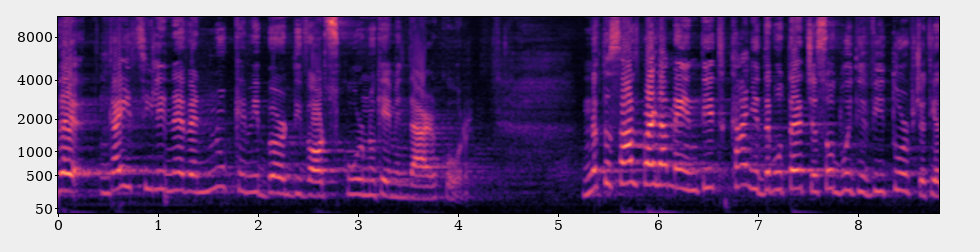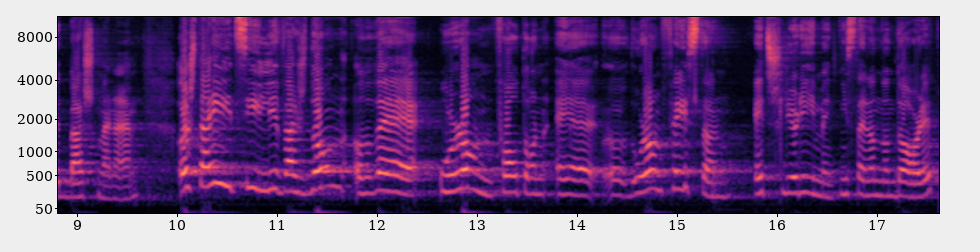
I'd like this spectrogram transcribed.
dhe nga i cili neve nuk kemi bërë divorc kurrë, nuk jemi ndarë kurrë. Në këtë sallë parlamentit ka një deputet që sot duhej t'i vijë turp që të jetë bashkë me ne. Është ai i cili vazhdon dhe uron foton e uron festën e çlirimit 29 nëntorit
